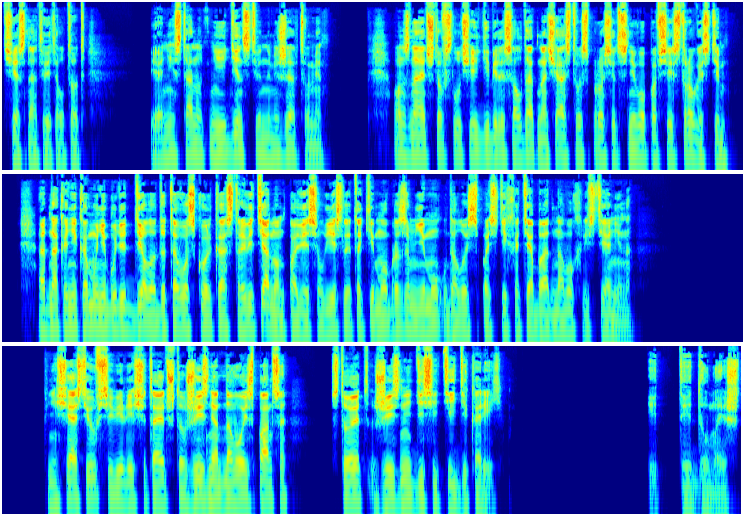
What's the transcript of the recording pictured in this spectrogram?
честно ответил тот. И они станут не единственными жертвами. Он знает, что в случае гибели солдат начальство спросит с него по всей строгости. Однако никому не будет дела до того, сколько островитян он повесил, если таким образом ему удалось спасти хотя бы одного христианина. К несчастью, в Севилье считают, что жизнь одного испанца стоит жизни десяти дикарей. Ты думаешь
